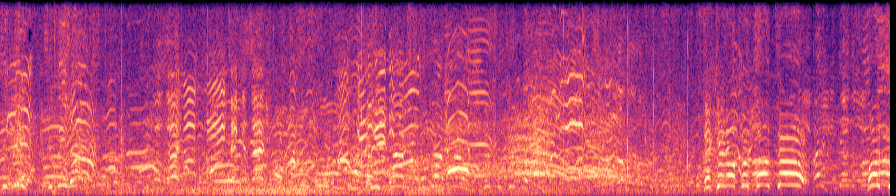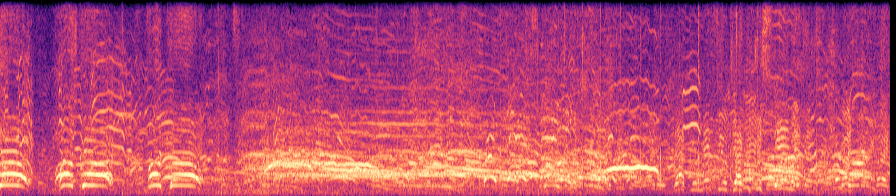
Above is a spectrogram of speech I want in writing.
CP. CP, go. Pick it up and punt it! Punt it! Punt it! Punt Jack, you're midfield, Jack. You're just standing. Good, good.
